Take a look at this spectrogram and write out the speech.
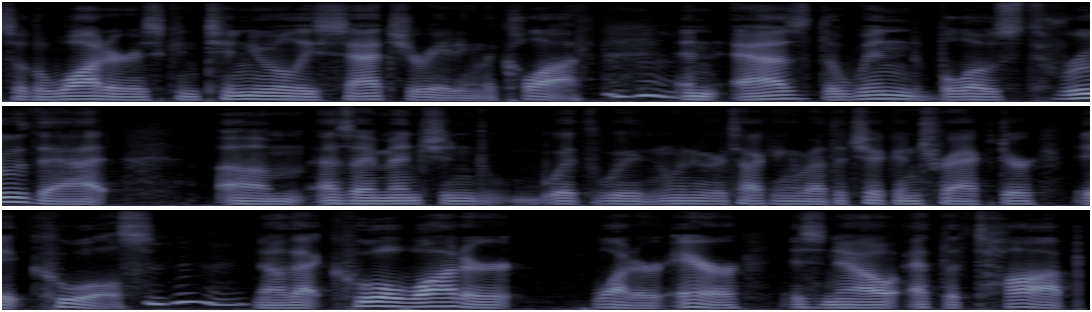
so the water is continually saturating the cloth. Mhm. And as the wind blows through that, um, as I mentioned with when, when we were talking about the chicken tractor, it cools. Mhm. Now that cool water, water air, is now at the top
